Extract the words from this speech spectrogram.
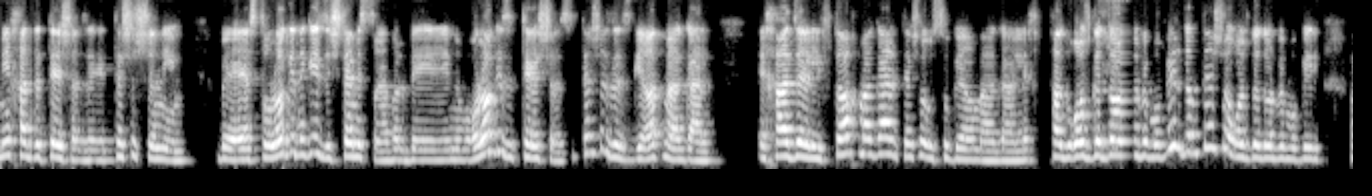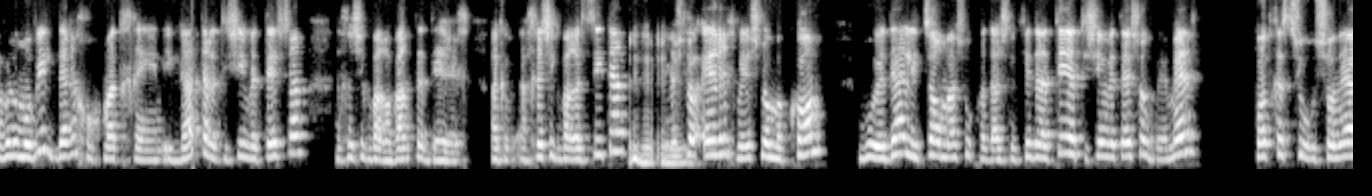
ל-9, זה 9 שנים. באסטרולוגיה נגיד זה 12, אבל בנומרולוגיה זה 9, אז 9 זה סגירת מעגל. אחד זה לפתוח מעגל, תשע הוא סוגר מעגל, אחד הוא ראש גדול ומוביל, גם תשע הוא ראש גדול ומוביל, אבל הוא מוביל דרך חוכמת חיים. הגעת ל-99 אחרי שכבר עברת דרך, אחרי שכבר עשית, יש לו ערך ויש לו מקום, והוא יודע ליצור משהו חדש. לפי דעתי, ה-99 הוא באמת פודקאסט שהוא שונה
